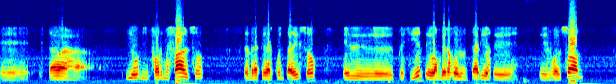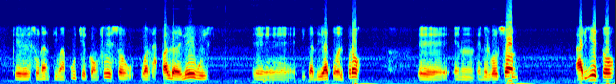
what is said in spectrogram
eh, estaba dio un informe falso, tendrá que dar cuenta de eso. El presidente de Bomberos Voluntarios de, del Bolsón, que es un antimapuche confeso, guardaespaldas de Lewis eh, y candidato del PRO eh, en, el Bolsón, Arieto,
